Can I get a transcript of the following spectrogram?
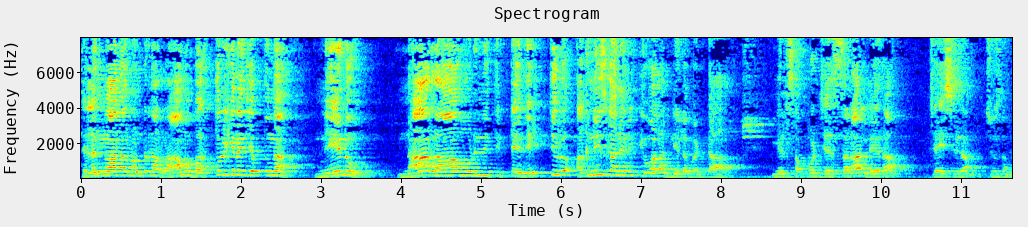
తెలంగాణలో ఉంటున్న రామ భక్తులకి నేను చెప్తున్నా నేను నా రాముడిని తిట్టే వ్యక్తులు అగ్నిస్గా నేను ఇవాళ నిలబడ్డా. మీరు సపోర్ట్ చేస్తారా లేదా జై శ్రీరామ్ చూద్దాం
